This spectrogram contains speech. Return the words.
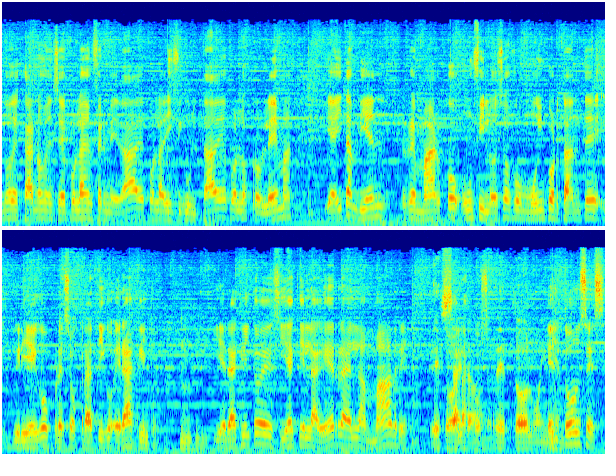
no dejarnos vencer por las enfermedades, por las dificultades, por los problemas. Y ahí también remarco un filósofo muy importante griego presocrático, Heráclito. Y Heráclito decía que la guerra es la madre de todas las cosas. De todo el movimiento. Entonces,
